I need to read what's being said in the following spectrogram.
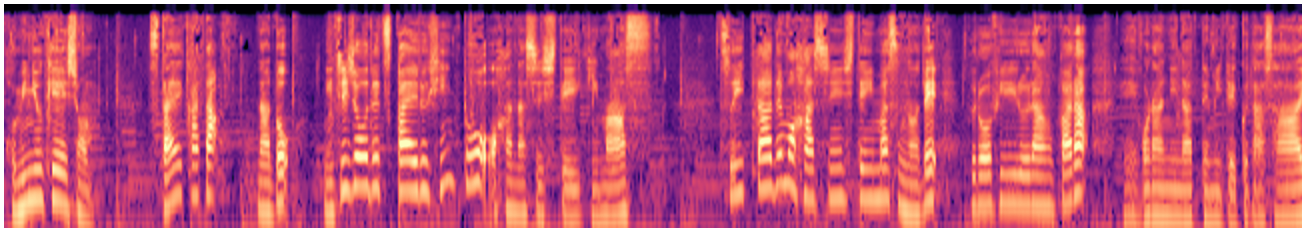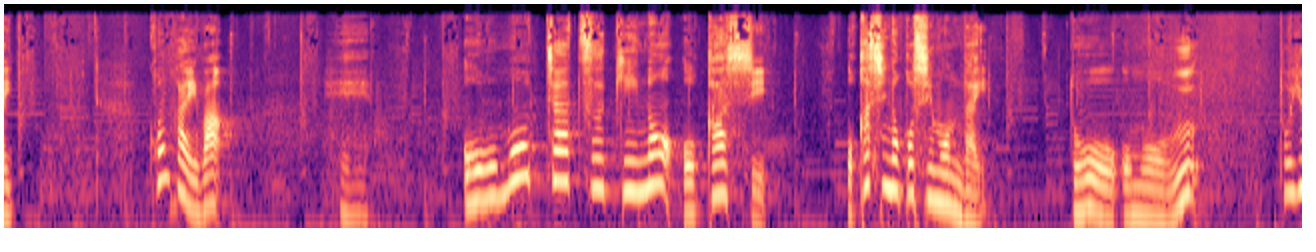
コミュニケーション伝え方など日常で使えるヒントをお話ししていきます。ツイッターでも発信していますのでプロフィール欄から、え、ご覧になってみてください。今回は、えー、おもちゃ付きのお菓子お菓子残し問題どう思う？とい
